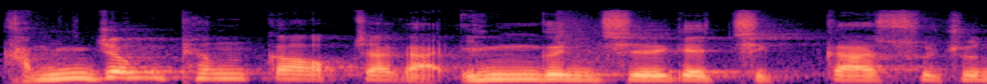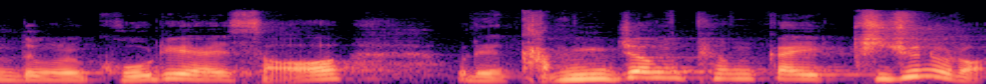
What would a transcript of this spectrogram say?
감정평가업자가 인근 지역의 집가 수준 등을 고려해서 우리는 감정평가의 기준으로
